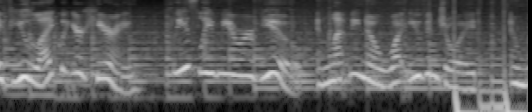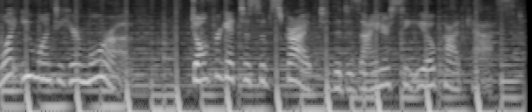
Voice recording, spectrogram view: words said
If you like what you're hearing, please leave me a review and let me know what you've enjoyed and what you want to hear more of. Don't forget to subscribe to the Designer CEO podcast.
